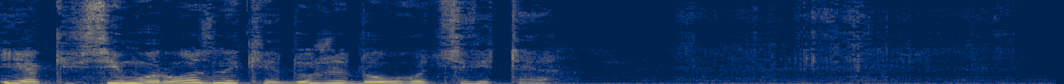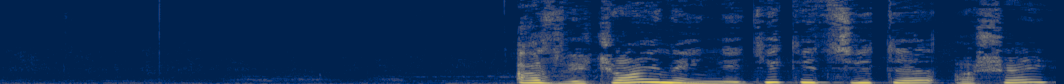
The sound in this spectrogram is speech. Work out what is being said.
як і всі морозники, дуже довго цвіте. А звичайний не тільки цвіте, а ще й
